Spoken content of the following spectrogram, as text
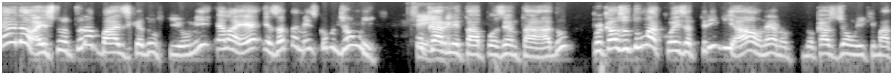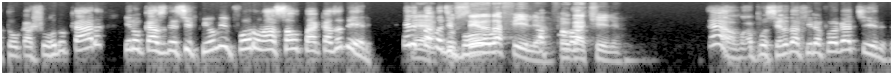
É, não, a estrutura básica do filme ela é exatamente como John Wick. Sim. O cara ele tá aposentado por causa de uma coisa trivial, né? No, no caso de John Wick matou o cachorro do cara e no caso desse filme foram lá assaltar a casa dele. Ele É, tava de pulseira boa. da filha, foi o tava- gatilho. É, a pulseira da filha foi o gatilho.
